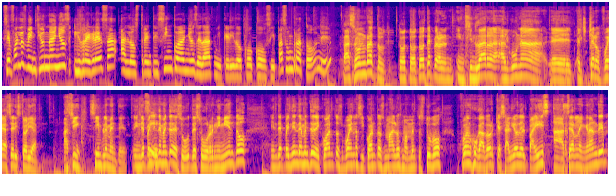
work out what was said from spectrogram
Se fue a los 21 años y regresa a los 35 años de edad, mi querido Coco. Sí, pasa un ratón, ¿eh? Pasó un rato tototote, pero in- sin dudar alguna, eh, el Chicharo fue a hacer historia. Así, simplemente. Independientemente de, su, de su rendimiento, independientemente de cuántos buenos y cuántos malos momentos tuvo, fue un jugador que salió del país a hacerla en grande,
